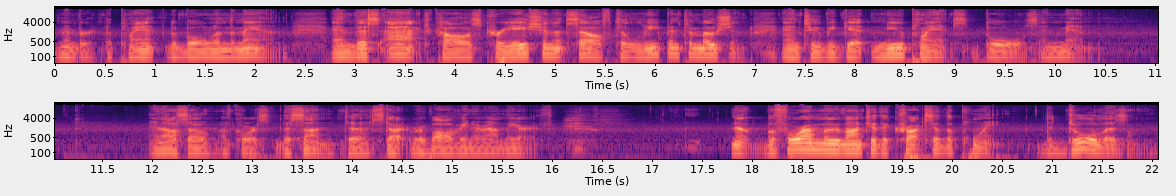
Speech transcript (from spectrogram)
Remember, the plant, the bull, and the man. And this act caused creation itself to leap into motion and to beget new plants, bulls, and men. And also, of course, the sun to start revolving around the earth. Now, before I move on to the crux of the point, the dualism,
